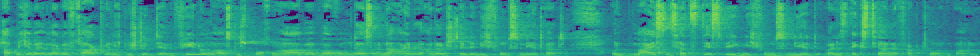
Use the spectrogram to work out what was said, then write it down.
Habe mich aber immer gefragt, wenn ich bestimmte Empfehlungen ausgesprochen habe, warum das an der einen oder anderen Stelle nicht funktioniert hat. Und meistens hat es deswegen nicht funktioniert, weil es externe Faktoren waren.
